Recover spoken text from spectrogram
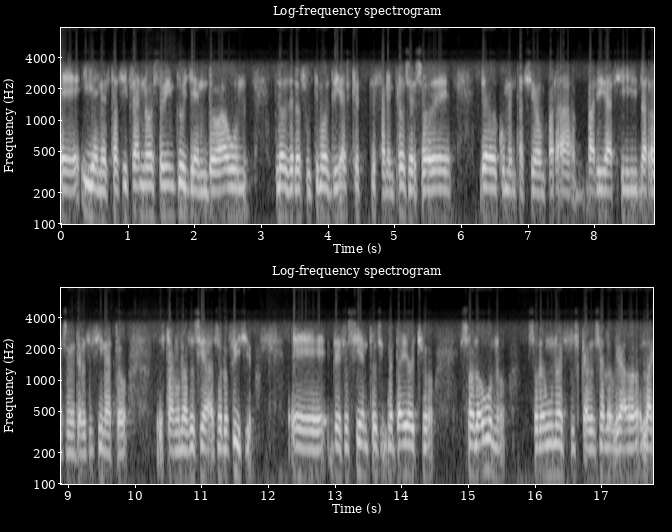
Eh, y en esta cifra no estoy incluyendo aún los de los últimos días que están en proceso de de documentación para validar si las razones del asesinato están en una sociedad solo oficio. Eh, de esos 158, solo uno, solo uno de estos casos se ha logrado la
